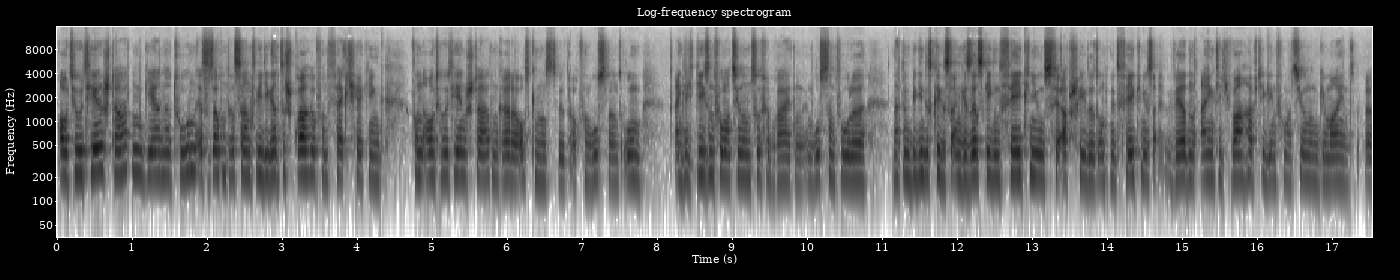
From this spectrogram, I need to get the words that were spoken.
autoritäre Staaten gerne tun. Es ist auch interessant, wie die ganze Sprache von Fact-Checking von autoritären Staaten gerade ausgenutzt wird, auch von Russland, um eigentlich Desinformationen zu verbreiten. In Russland wurde nach dem Beginn des Krieges ein Gesetz gegen Fake News verabschiedet und mit Fake News werden eigentlich wahrhaftige Informationen gemeint. Äh,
